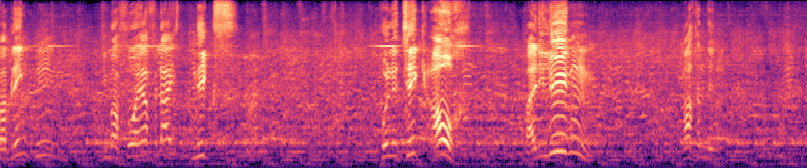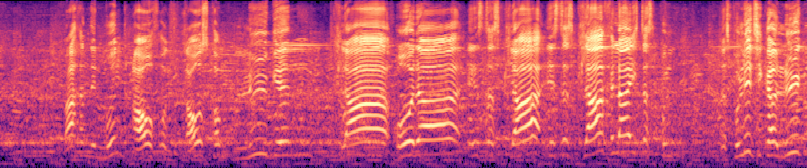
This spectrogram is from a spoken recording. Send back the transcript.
aber blinken die mal vorher vielleicht nix. Politik auch, weil die lügen, machen den, machen den Mund auf und rauskommt Lügen, klar, oder ist das klar? Ist das klar vielleicht, dass, dass Politiker lügen?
